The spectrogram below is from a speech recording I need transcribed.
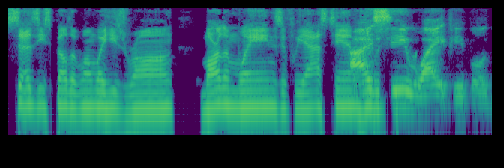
says he spelled it one way, he's wrong. Marlon Wayans, if we asked him, I would- see white people,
